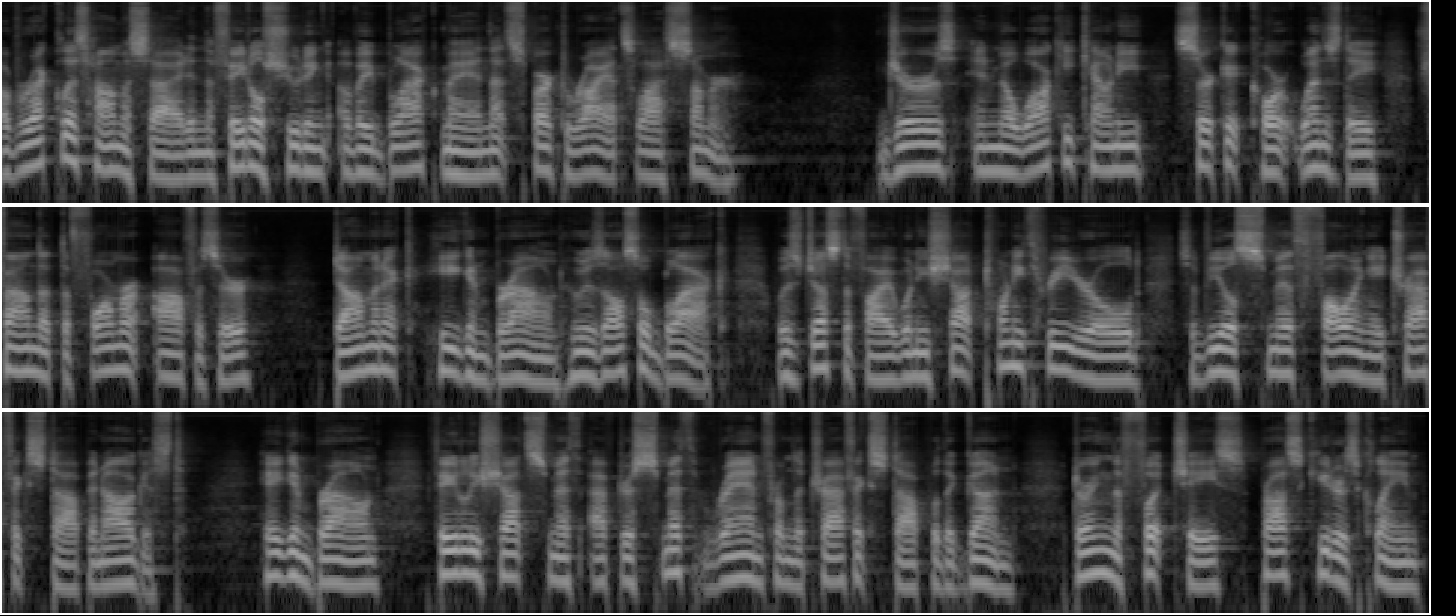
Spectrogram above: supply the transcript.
of reckless homicide in the fatal shooting of a black man that sparked riots last summer. Jurors in Milwaukee County Circuit Court Wednesday found that the former officer, Dominic Heaggan Brown, who is also black, was justified when he shot 23 year old Sylville Smith following a traffic stop in August. Heaggan Brown fatally shot Smith after Smith ran from the traffic stop with a gun. During the foot chase, prosecutors claim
